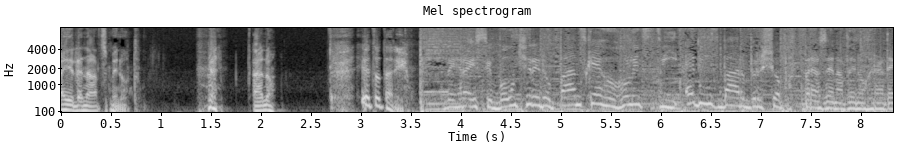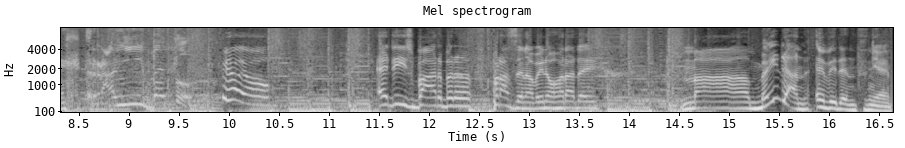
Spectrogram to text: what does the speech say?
a 11 minut. ano, je to tady. Vyhraj si vouchery do pánského holictví Eddie's Barbershop v Praze na Vinohradech. Ranní battle. Jo, jo. Eddie's Barber v Praze na Vinohradech má mejdan, evidentně.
